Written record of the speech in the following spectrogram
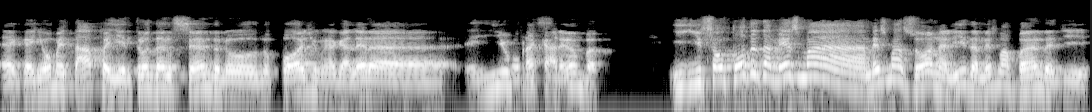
é, ganhou uma etapa e entrou dançando no, no pódio e a galera riu pra caramba. E, e, são todas da mesma, mesma zona ali, da mesma banda de.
